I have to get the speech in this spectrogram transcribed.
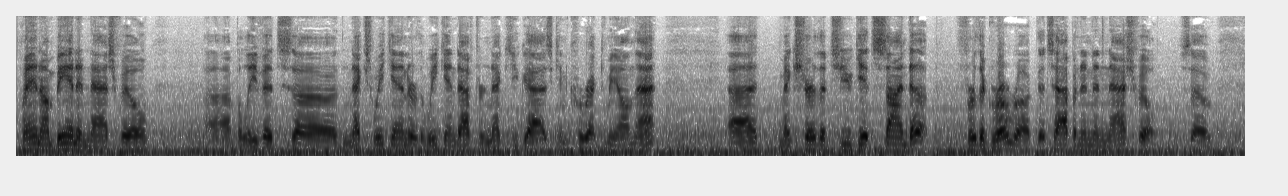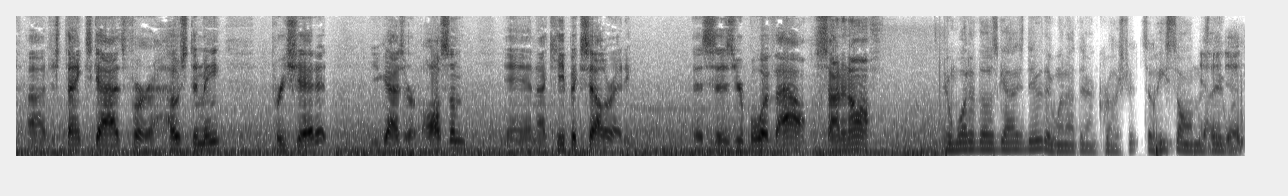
plan on being in Nashville, uh, I believe it's uh, next weekend or the weekend after next. You guys can correct me on that. Uh, make sure that you get signed up for the Grow Ruck that's happening in Nashville. So, uh, just thanks, guys, for hosting me. Appreciate it. You guys are awesome, and I keep accelerating. This is your boy Val signing off. And what did those guys do? They went out there and crushed it. So he saw them as they, they were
